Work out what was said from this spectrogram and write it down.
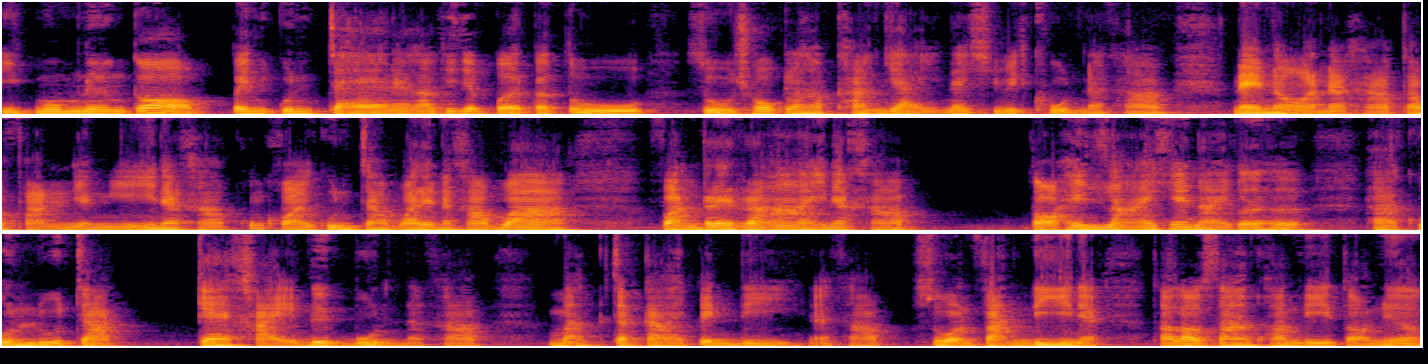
อีกมุมหนึ่งก็เป็นกุญแจนะครับ ที่จะเปิดประตูสู่โชคลาภครั้งใหญ่ในชีวิตคุณนะครับ แน่นอนนะครับ ถ้าฝันอย่างนี้นะครับ ผมขอให้คุณจำไว้เลยนะครับว่า ฝันร้ายๆนะครับ ต่อให้ร้ายแค่ไหนก็เถอะหากคุณรู้จัก แก้ไขด้วยบุญนะครับ มักจะกลายเป็นดีนะครับ ส่วนฝันดีเนี่ยถ้าเราสร้างความดีต่อเนื่อง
